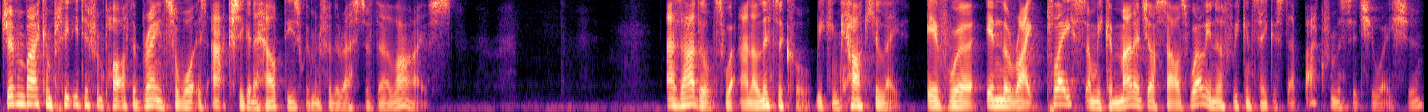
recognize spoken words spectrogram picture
driven by a completely different part of the brain to what is actually going to help these women for the rest of their lives. As adults, we're analytical. We can calculate. If we're in the right place and we can manage ourselves well enough, we can take a step back from a situation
